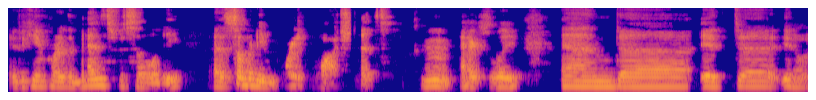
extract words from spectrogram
It became part of the men's facility as somebody whitewashed it Mm. actually, and uh, it uh, you know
